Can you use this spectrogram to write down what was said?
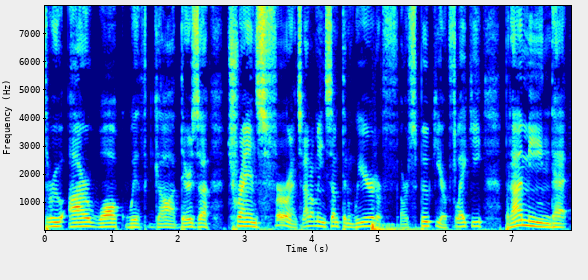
through our walk with God. There's a transference. And I don't mean something weird or, or spooky or flaky, but I mean that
